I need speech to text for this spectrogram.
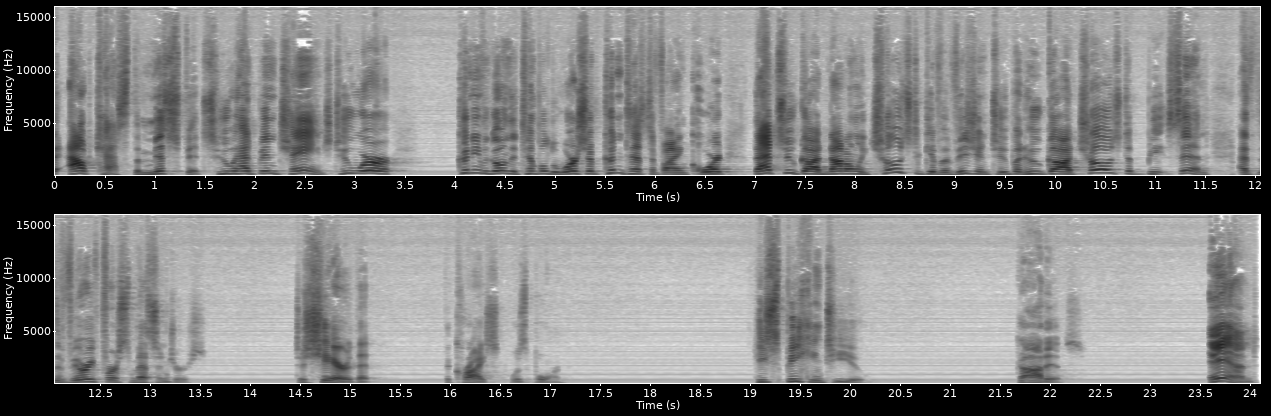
the outcasts, the misfits, who had been changed, who were couldn't even go in the temple to worship, couldn't testify in court. That's who God not only chose to give a vision to, but who God chose to be, send as the very first messengers to share that the Christ was born. He's speaking to you. God is. And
